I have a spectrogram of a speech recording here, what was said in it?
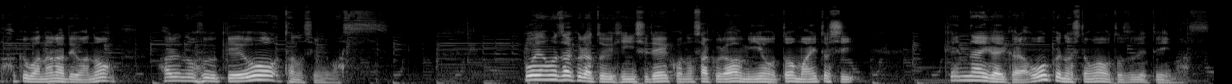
白馬ならではの春の風景を楽しめます。大山桜という品種でこの桜を見ようと毎年県内外から多くの人が訪れています。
